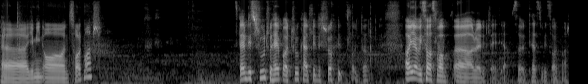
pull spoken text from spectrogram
Uh, you mean on Saltmarsh? Spam this true to help our true card finish show. oh yeah, we saw Swamp uh, already played, yeah. So it has to be Salt Marsh.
